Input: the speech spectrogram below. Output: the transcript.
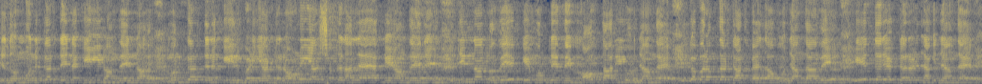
जदों मुनकर ते नकीर आंदे ना, मुनकर ते नकीर बढ़िया डरावनियाँ शक्लां लेके आंदे ने। जिन्ना नु देख के मुर्दे ते खौफदारी हो जांदा है कब्र अंदर डर पैदा हो जांदा वे। इधर डरन लग जांदा है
